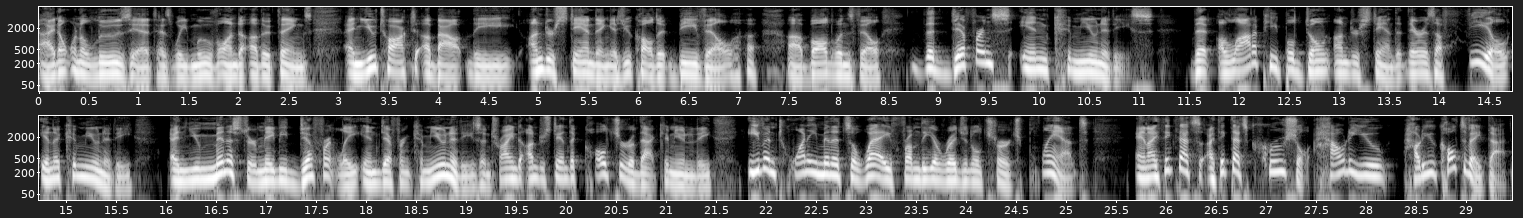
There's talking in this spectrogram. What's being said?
I don't want to lose it as we move on to other things. And you talked about the understanding, as you called it, Beeville, uh, Baldwinsville, the difference in communities that a lot of people don't understand that there is a feel in a community and you minister maybe differently in different communities and trying to understand the culture of that community even 20 minutes away from the original church plant. And i think that's i think that's crucial. How do you how do you cultivate that?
